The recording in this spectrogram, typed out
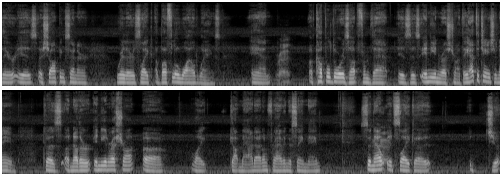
there is a shopping center where there's like a Buffalo Wild Wings, and Right. a couple doors up from that is this Indian restaurant. They had to change the name because another Indian restaurant, uh, like, got mad at them for having the same name. So now Okay. it's like a J-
